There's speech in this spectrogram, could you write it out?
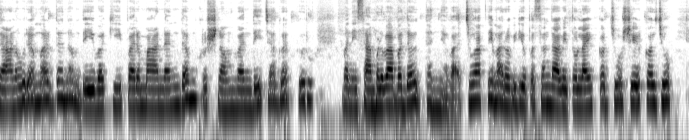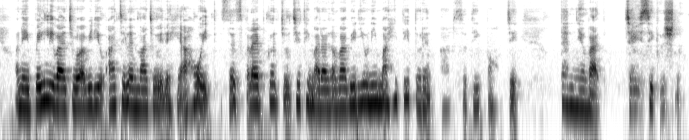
ચાણુરમર્દનમ દેવકી પરમાનંદમ કૃષ્ણમ વંદે જગદગુરુ મને સાંભળવા બદલ ધન્યવાદ. જો આપને મારો વીડિયો પસંદ આવે તો લાઈક કરજો, શેર કરજો અને પહેલી વાર જો આ વીડિયો આ ચેનલમાં જોઈ રહ્યા હોય તો સબસ્ક્રાઈબ કરજો, જેથી મારા નવા વિડીયોની માહિતી તુરંત આપ સુધી પહોંચે. ધન્યવાદ. જય શ્રી કૃષ્ણ.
